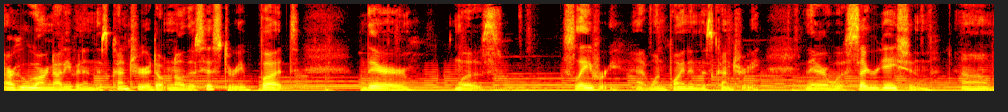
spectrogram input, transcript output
or who are not even in this country or don't know this history, but there was slavery at one point in this country. There was segregation, um,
